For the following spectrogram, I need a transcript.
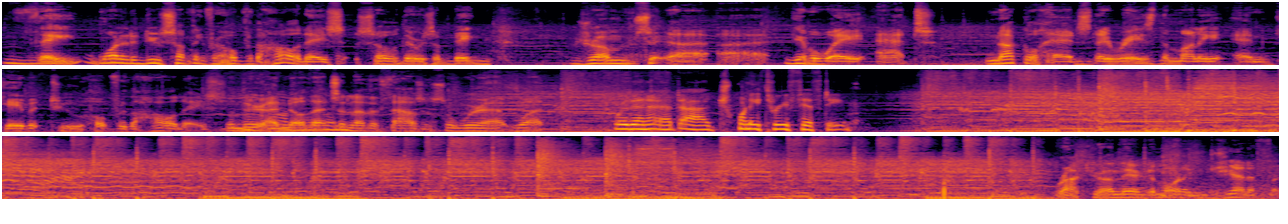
they wanted to do something for Hope for the Holidays. So there was a big drum uh, uh, giveaway at Knuckleheads. They raised the money and gave it to Hope for the Holidays. So there, I know that's another thousand. So we're at what? We're then at uh, twenty three fifty. Rock, you're on there. Good morning, Jennifer.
